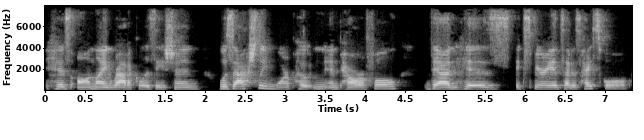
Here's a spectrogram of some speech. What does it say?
his online radicalization was actually more potent and powerful than his experience at his high school.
